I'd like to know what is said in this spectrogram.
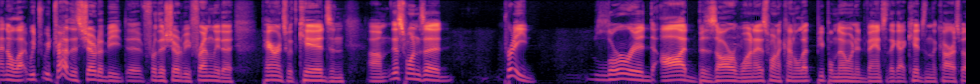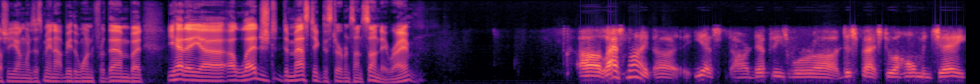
I know like we we try this show to be uh, for this show to be friendly to parents with kids, and um, this one's a pretty lurid, odd, bizarre one. I just want to kind of let people know in advance that they got kids in the car, especially young ones. This may not be the one for them, but you had a uh, alleged domestic disturbance on Sunday, right? Uh, last night, uh, yes, our deputies were uh, dispatched to a home in Jay.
